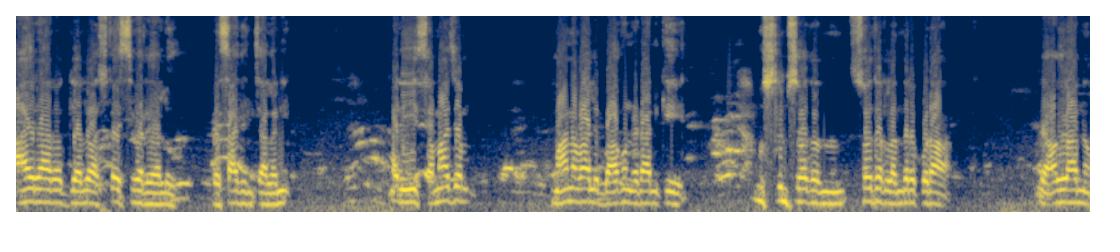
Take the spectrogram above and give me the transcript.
ఆయురారోగ్యాలు అష్టైశ్వర్యాలు ప్రసాదించాలని. మరి ఈ సమాజం మానవాళి బాగుండడానికి ముస్లిం సోదరు సోదరులందరూ కూడా అల్లాను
